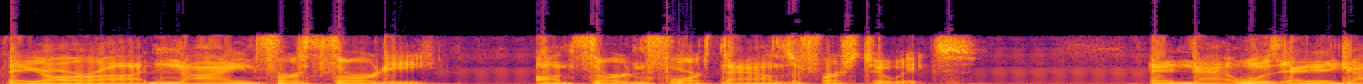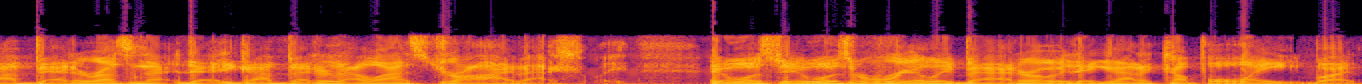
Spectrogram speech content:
they are uh, nine for 30 on third and fourth downs the first two weeks. And that was, and it got better as it got better that last drive. Actually, it was it was really bad early. They got a couple late, but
